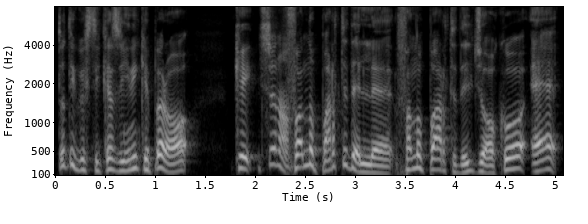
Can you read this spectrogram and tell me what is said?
Tutti questi casini che però che sono... fanno, parte del, fanno parte del gioco e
